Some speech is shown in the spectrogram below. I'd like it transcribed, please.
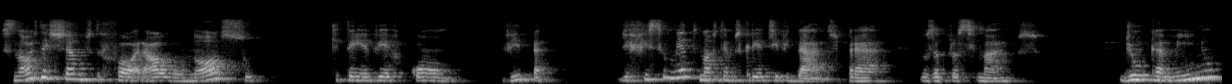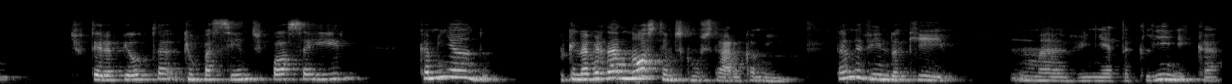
Se nós deixamos de fora algo nosso que tem a ver com vida, dificilmente nós temos criatividade para nos aproximarmos de um caminho que o terapeuta, que o paciente possa ir caminhando. Porque, na verdade, nós temos que mostrar o caminho. Está-me vindo aqui uma vinheta clínica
